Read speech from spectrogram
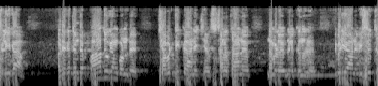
ശ്ലീഹ അദ്ദേഹത്തിന്റെ പാതുകം കൊണ്ട് ചവിട്ടി കാണിച്ച സ്ഥലത്താണ് നമ്മൾ നിൽക്കുന്നത്. ഇവിടെയാണ് വിശുദ്ധ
